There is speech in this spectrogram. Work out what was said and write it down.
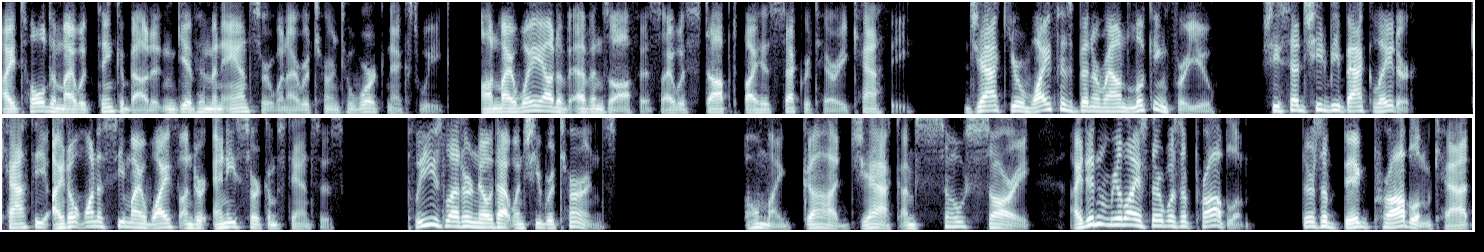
I told him I would think about it and give him an answer when I returned to work next week. On my way out of Evan's office, I was stopped by his secretary, Kathy. Jack, your wife has been around looking for you. She said she'd be back later. Kathy, I don't want to see my wife under any circumstances. Please let her know that when she returns. Oh my god, Jack, I'm so sorry. I didn't realize there was a problem. There's a big problem, Kat.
